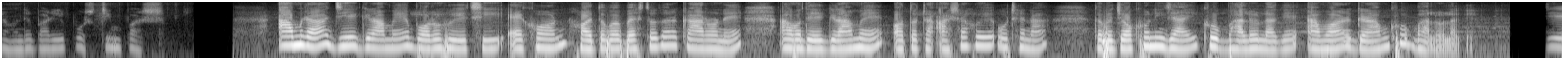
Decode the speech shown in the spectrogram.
এটা আমাদের বাড়ির পশ্চিম পাশ। আমরা যে গ্রামে বড় হয়েছি এখন হয়তোবা ব্যস্ততার কারণে আমাদের গ্রামে অতটা আশা হয়ে ওঠে না। তবে যখনই যাই খুব ভালো লাগে। আমার গ্রাম খুব ভালো লাগে। যে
